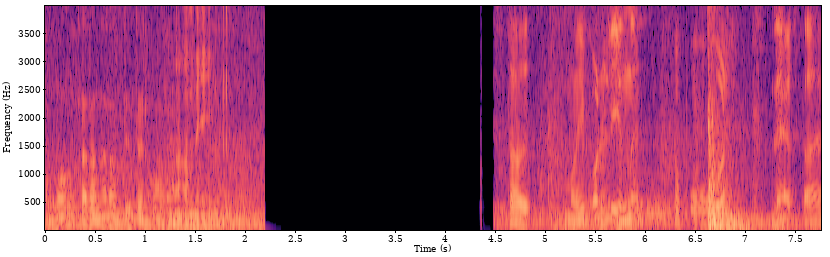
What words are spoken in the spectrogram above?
അള്ളാഹുത്താല നിലനിർത്തി തരുമാറാണ് ഉസ്താദ് നമ്മൾ ഈ പള്ളിയിൽ നിന്ന് ഇപ്പോൾ പോവുകയാണ് അല്ലേ ഉസ്താദെ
